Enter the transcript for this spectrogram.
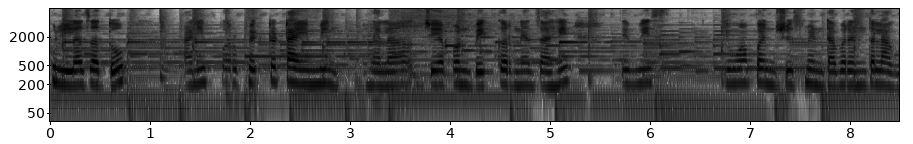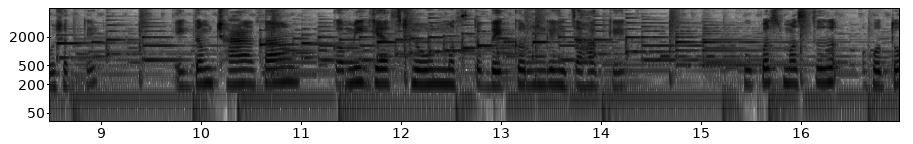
फुलला जातो. आणि परफेक्ट टायमिंग ह्याला जे आपण बेक करण्याचं आहे ते वीस किंवा पंचवीस मिनटापर्यंत लागू शकते. एकदम छान असा कमी गॅस ठेवून मस्त बेक करून घ्यायचा हा केक. खूपच मस्त होतो.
